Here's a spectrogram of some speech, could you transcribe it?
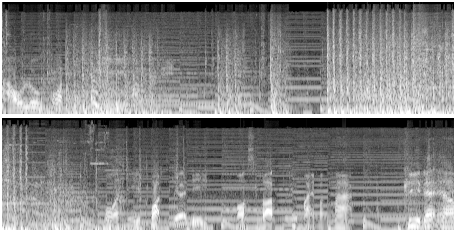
เอาลูกหมดดีโหมดนี้บอทเยอะดีเหมาะสำหรับมือใหม่มาก ๆ พี่แนะนำ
